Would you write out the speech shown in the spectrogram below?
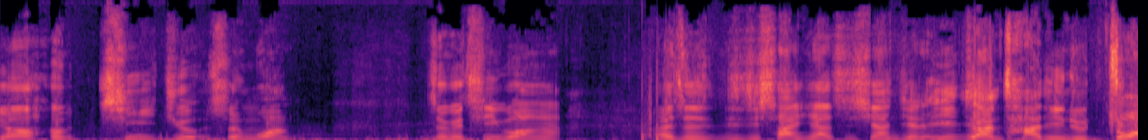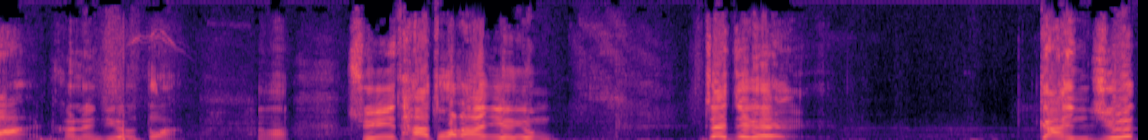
叫气绝身亡。这个气管啊，还是你上下是相接的，一旦插进去抓，可能就要断啊。所以他突然要用，在这个感觉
